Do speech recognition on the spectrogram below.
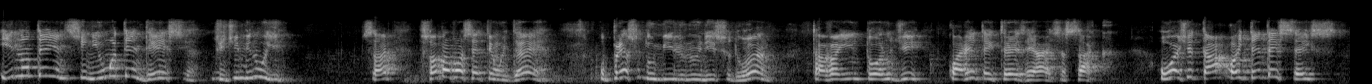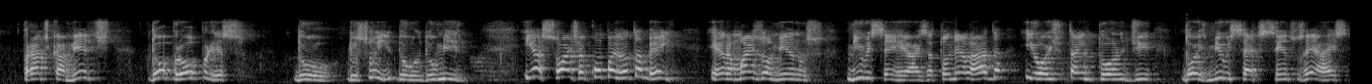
e não tem assim, nenhuma tendência de diminuir, sabe? Só para você ter uma ideia, o preço do milho no início do ano estava aí em torno de R$ reais a saca. Hoje está 86, praticamente dobrou o preço do, do, suíno, do, do milho. E a soja acompanhou também. Era mais ou menos R$ 1.100 a tonelada e hoje está em torno de R$ 2.700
